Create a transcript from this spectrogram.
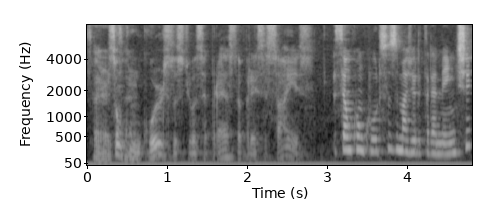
Certo. São certo. concursos que você presta para esses SAIs? São concursos, majoritariamente.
